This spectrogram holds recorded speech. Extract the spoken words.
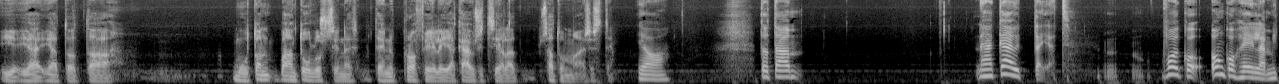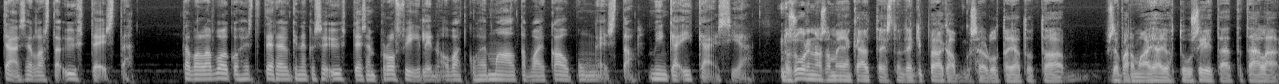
Ja, ja, ja tota, muut on vaan tullut sinne, tehnyt profiili ja käysit siellä satunnaisesti. Joo. Tota, nämä käyttäjät, voiko, onko heillä mitään sellaista yhteistä? Tavallaan voiko heistä tehdä jonkinnäköisen yhteisen profiilin? Ovatko he maalta vai kaupungeista? Minkä ikäisiä? No suurin osa meidän käyttäjistä on tietenkin pääkaupunkiseudulta ja tota, se varmaan ihan johtuu siitä, että täällä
